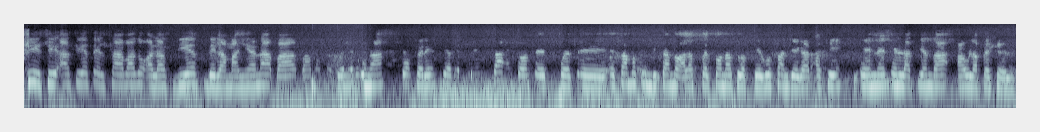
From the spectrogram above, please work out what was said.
Sí, sí, así es. El sábado a las 10 de la mañana va, vamos a tener una conferencia de prensa. Entonces, pues eh, estamos invitando a las personas los que gustan llegar aquí en, en la tienda Aula Pejel.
